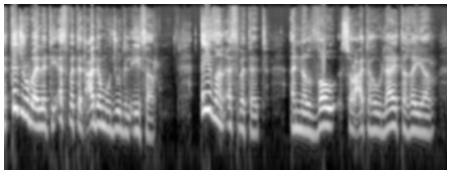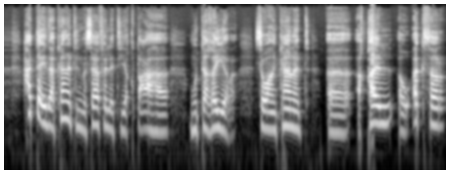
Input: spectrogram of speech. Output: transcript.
التجربة التي أثبتت عدم وجود الإيثر أيضا أثبتت أن الضوء سرعته لا يتغير حتى إذا كانت المسافة التي يقطعها متغيرة سواء كانت أقل أو أكثر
